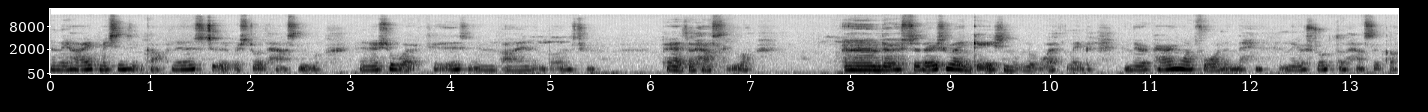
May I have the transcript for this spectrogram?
And they hired masons and carpenters to restore the house of the Lord, and also workers in iron and bronze to repair the house of the Lord. And uh, so those who were engaged in the work labor, and they were carrying one forward, and they, and they restored the house of God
